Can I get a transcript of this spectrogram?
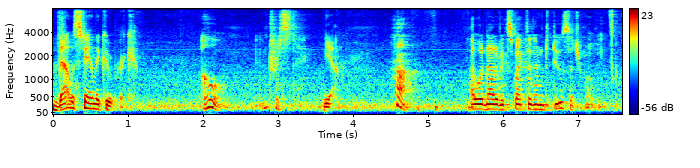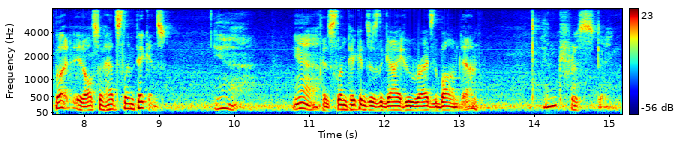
That was Stanley Kubrick. oh interesting Yeah. huh? I would not have expected him to do such a movie. But it also had Slim Pickens. Yeah, yeah, Because Slim Pickens is the guy who rides the bomb down. interesting.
